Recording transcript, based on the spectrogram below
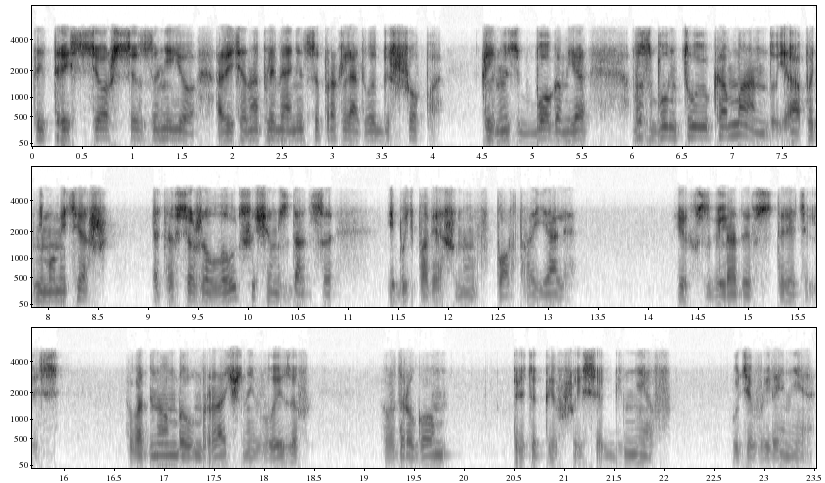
Ты трясешься за нее, а ведь она племянница проклятого Бишопа. Клянусь Богом, я взбунтую команду, я подниму мятеж. Это все же лучше, чем сдаться и быть повешенным в порт-рояле. Их взгляды встретились. В одном был мрачный вызов, в другом — притупившийся гнев, удивление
